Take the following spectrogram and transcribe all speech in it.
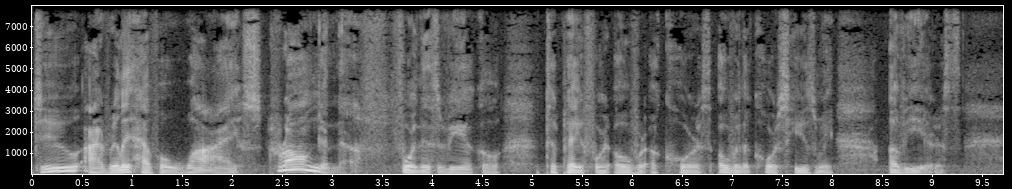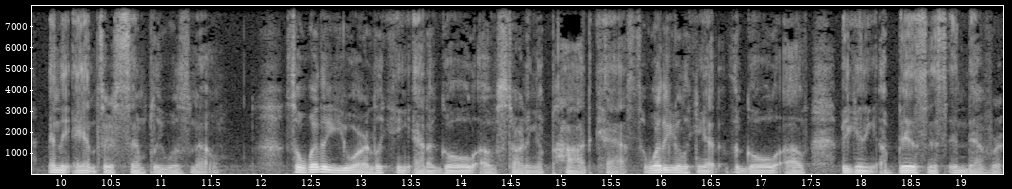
Do I really have a why strong enough for this vehicle to pay for it over a course over the course, excuse me, of years? And the answer simply was no. So, whether you are looking at a goal of starting a podcast, whether you're looking at the goal of beginning a business endeavor,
